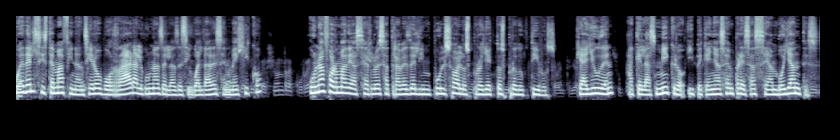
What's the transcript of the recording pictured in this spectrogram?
¿puede el sistema financiero borrar algunas de las desigualdades en México? Una forma de hacerlo es a través del impulso a los proyectos productivos, que ayuden a que las micro y pequeñas empresas sean bollantes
